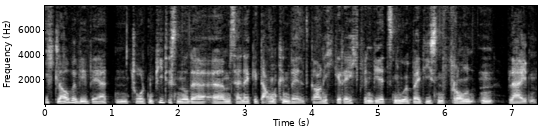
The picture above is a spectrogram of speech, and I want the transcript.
ich, glaube, wir werden Jordan Peterson oder ähm, seiner Gedankenwelt gar nicht gerecht, wenn wir jetzt nur bei diesen Fronten bleiben.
